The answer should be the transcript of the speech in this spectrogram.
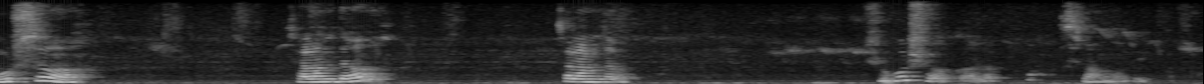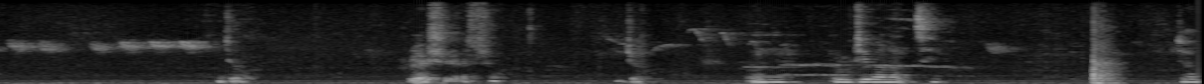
উঠছো? সালাম দাও। সালাম দাও। শুভ সকাল। আসসালামু আলাইকুম। যাও ফ্রেশ আসো। উম, রুটি বানাচ্ছি। যাও।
